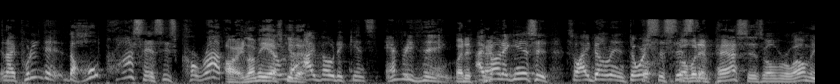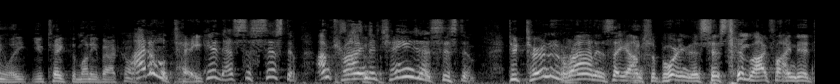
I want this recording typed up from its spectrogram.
and I put it in. The whole process is corrupt. All right, let me ask so you that. I vote against everything. But it I vote against it, so I don't endorse but, the system. But when it passes overwhelmingly, you take the money back home. I don't take it. That's the system. I'm it's trying to change that system. To turn it around and say I'm supporting the system, I find it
